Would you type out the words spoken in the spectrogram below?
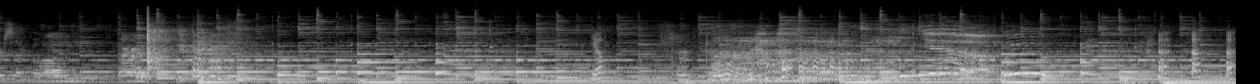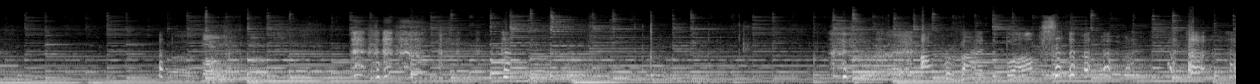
motorcycle. Um, All right. Yep. Sure doing. Yeah. Woo. uh, bump, bump. I'll provide the bumps.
